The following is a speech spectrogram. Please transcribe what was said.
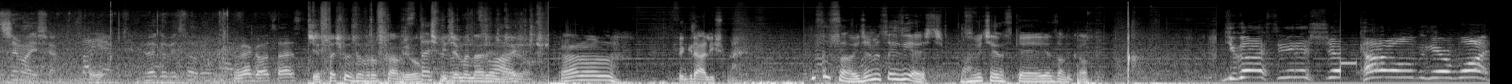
Trzymaj się. Miłego wieczoru. Miłego, cześć. Jesteśmy we Wrocławiu, Jesteśmy idziemy we na rynek. Karol, wygraliśmy. No to co, idziemy coś zjeść. Zwycięskie jedzonko. You guys see this shit? Carl over here won.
